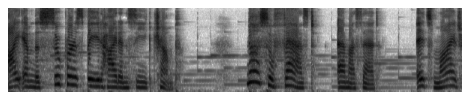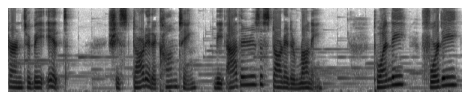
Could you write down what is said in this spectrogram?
I am the super speed hide and seek champ. Not so fast, Emma said. It's my turn to be it. She started counting. The others started running. Twenty, forty,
